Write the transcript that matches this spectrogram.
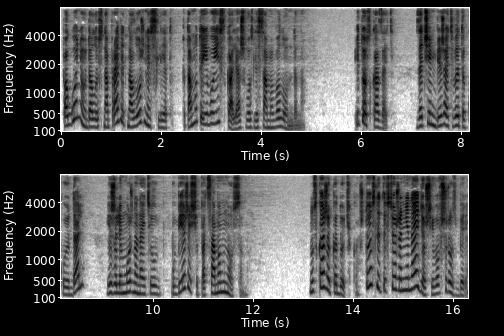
Погоню удалось направить на ложный след, потому-то его и искали аж возле самого Лондона. И то сказать, зачем бежать в такую даль, ежели можно найти убежище под самым носом? Ну скажи-ка, дочка, что если ты все же не найдешь его в Шрусбери?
